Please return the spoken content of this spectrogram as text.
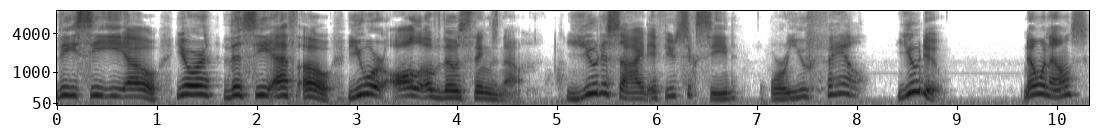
the CEO. You're the CFO. You are all of those things now. You decide if you succeed or you fail. You do. No one else.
